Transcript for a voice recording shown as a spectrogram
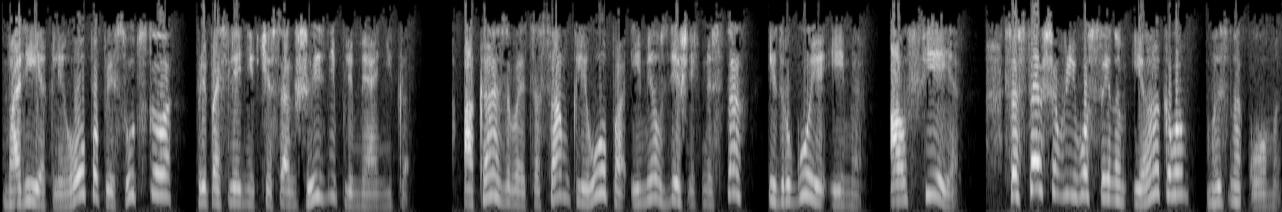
Мария Клеопа присутствовала при последних часах жизни племянника. Оказывается, сам Клеопа имел в здешних местах и другое имя — Алфея. Со старшим его сыном Иаковом мы знакомы.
